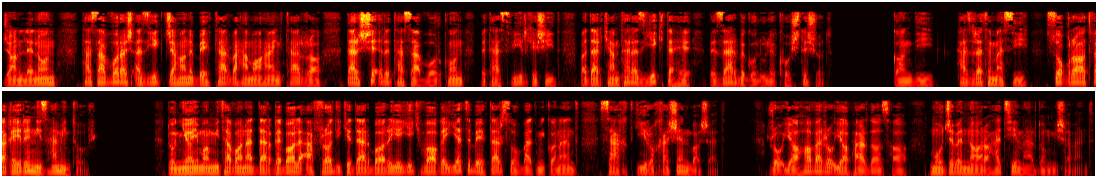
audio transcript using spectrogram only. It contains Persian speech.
جان لنون تصورش از یک جهان بهتر و هماهنگتر را در شعر تصور کن به تصویر کشید و در کمتر از یک دهه به ضرب گلوله کشته شد. گاندی، حضرت مسیح، سقرات و غیره نیز همینطور. دنیای ما می‌تواند در قبال افرادی که درباره یک واقعیت بهتر صحبت می کنند سختگیر و خشن باشد. رؤیاها و رؤیا پردازها موجب ناراحتی مردم می شوند.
